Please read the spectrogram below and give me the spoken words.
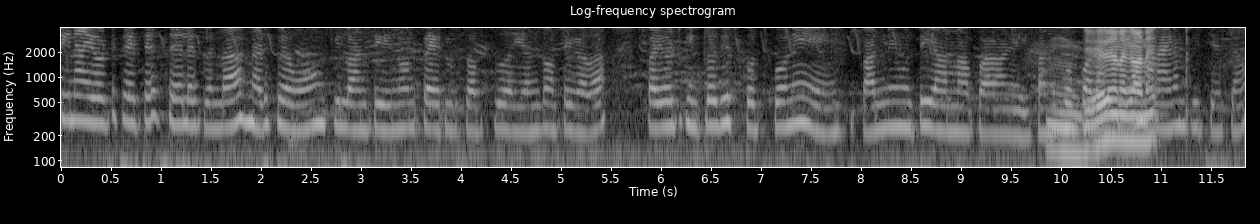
తినే అయితే సేల్ అయిపోయిందా? నడిపాము. ఇంక ఇలాంటి నూనె ప్యాకెట్లు సబ్స్ అవన్నీ ఉంటాయి కదా పైటికి ఇంట్లో తీసుకొచ్చుకొని అన్నీ ఉంటే అన్న ఏదైనా కానీ ఇచ్చేసాం.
